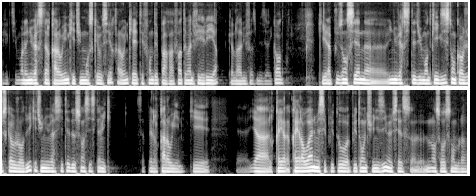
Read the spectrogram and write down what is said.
effectivement l'université al-Qarawiyyin, qui est une mosquée aussi, al qui a été fondée par euh, Fatima al-Fihriya, qu'Allah lui fasse miséricorde, qui est la plus ancienne université du monde, qui existe encore jusqu'à aujourd'hui, qui est une université de sciences islamiques, qui s'appelle al-Qarawiyyin, qui est il y a le Qayrawan, mais c'est plutôt, plutôt en Tunisie, même si le nom se ressemble.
